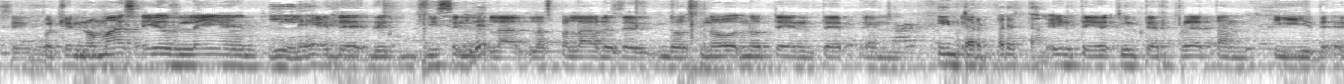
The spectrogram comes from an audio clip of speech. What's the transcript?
Sí, porque nomás ellos leen, Leen. eh, de- de- dicen la- las palabras de Dios, no, no te enter- en- Interpretan. inter- interpretan y, de-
